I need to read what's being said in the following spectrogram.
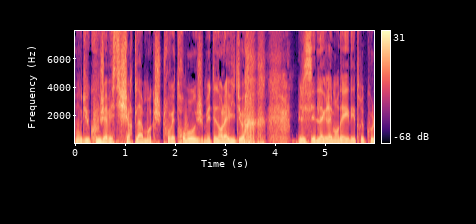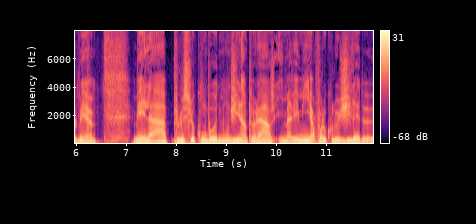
Donc du coup, j'avais ce t-shirt là, moi que je trouvais trop beau, je mettais dans la vie, tu vois. J'essayais de l'agrémenter avec des trucs cool, mais euh, mais là, plus le combo de mon jean un peu large, il m'avait mis, alors pour le coup, le gilet de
